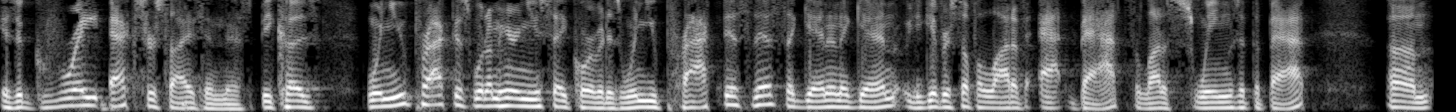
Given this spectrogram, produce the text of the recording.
is a great exercise in this because when you practice what I'm hearing you say, Corbett, is when you practice this again and again, you give yourself a lot of at bats, a lot of swings at the bat. Um,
